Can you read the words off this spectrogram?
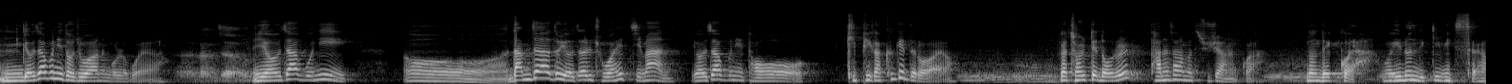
음, 여자분이 더 좋아하는 걸로 보여요. 아, 남자분. 여자분이 어, 남자도 여자를 좋아했지만 여자분이 더 깊이가 크게 들어와요. 음, 그러니까 절대 너를 다른 사람한테 주지 않을 거야. 넌 내 거야. 뭐 이런 느낌이 있어요.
